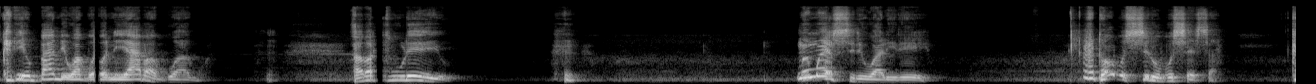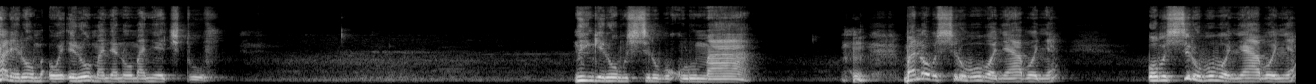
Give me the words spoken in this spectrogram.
kati eyo bandi wagoni yabagwagwa abatuula eyo. Mwemwesiriwalire ate obusiru busesa. Kale era omanya n'omanya ekituufu nengeri obusiru bukuluma. Bana obusiru bubonyabonya obusiru bubonyabonya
